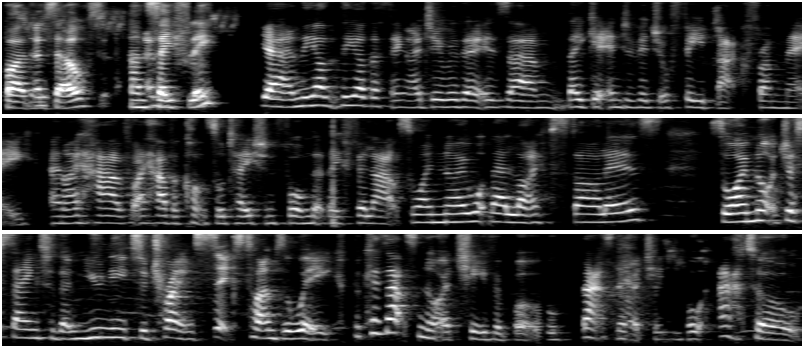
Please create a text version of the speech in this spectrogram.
by themselves and, and, and safely yeah and the other the other thing i do with it is um, they get individual feedback from me and i have i have a consultation form that they fill out so i know what their lifestyle is. So i'm not just saying to them you need to train six times a week because that's not achievable that's not achievable at all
